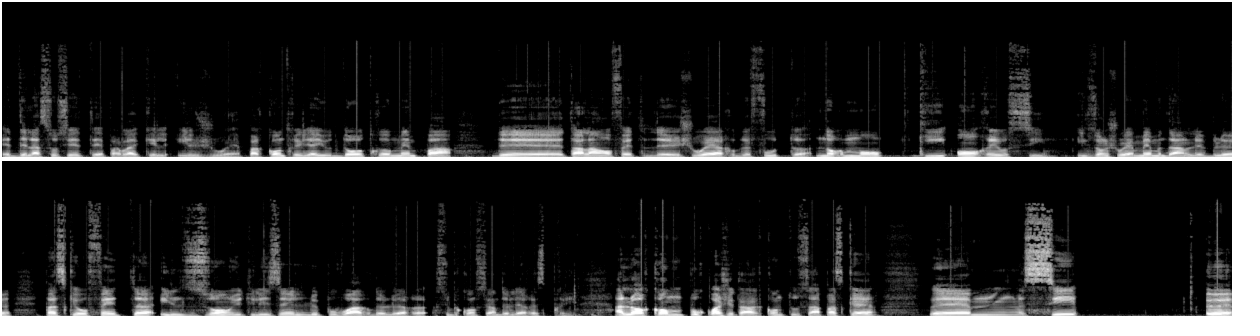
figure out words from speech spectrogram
et de la société par laquelle il jouait. Par contre, il y a eu d'autres, même pas de talents en fait, de joueurs de foot normaux qui ont réussi. Ils ont joué même dans le bleu parce qu'au fait, ils ont utilisé le pouvoir de leur subconscient, de leur esprit. Alors, comme, pourquoi je te raconte tout ça? Parce que euh, si eux,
